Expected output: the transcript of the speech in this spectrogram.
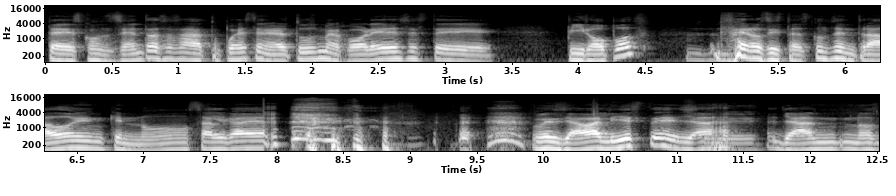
Te desconcentras, o sea, tú puedes tener tus mejores, este, piropos, pero si estás concentrado en que no salga, pues ya valiste, ya, Sí. ya no,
